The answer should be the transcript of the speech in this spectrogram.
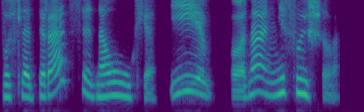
после операции на ухе, и она не слышала.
